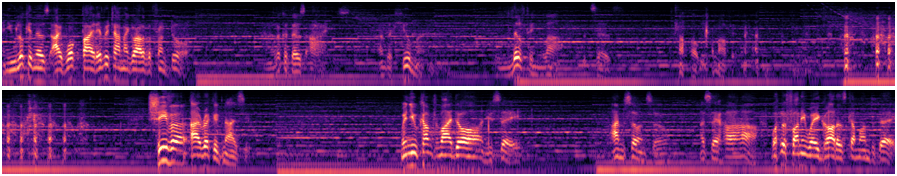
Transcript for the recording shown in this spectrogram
And you look in those, I walk by it every time I go out of the front door. And I look at those eyes and the humor, the lilting laugh that says, Oh, come off it, man. Shiva, I recognize you. When you come to my door and you say, I'm so and so, I say, ha ha, what a funny way God has come on today.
